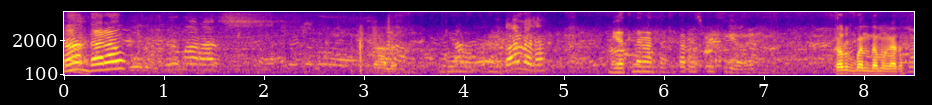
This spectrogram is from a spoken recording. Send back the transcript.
हा दाराव. घेतलं ना आता घेऊ करू बंद मग आता?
